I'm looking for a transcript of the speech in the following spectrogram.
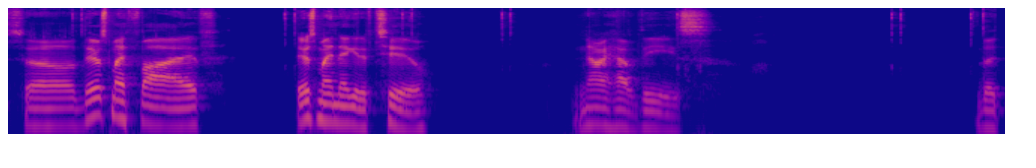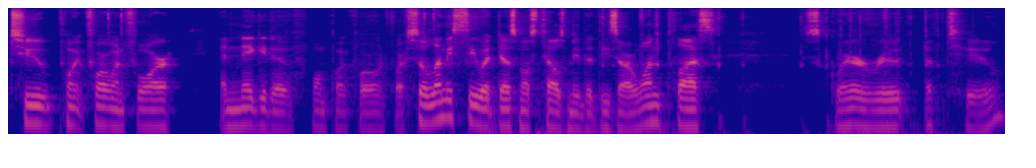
So there's my 5. There's my negative 2. Now I have these. The 2.414 and negative 1.414. So let me see what Desmos tells me that these are. 1 plus square root of 2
